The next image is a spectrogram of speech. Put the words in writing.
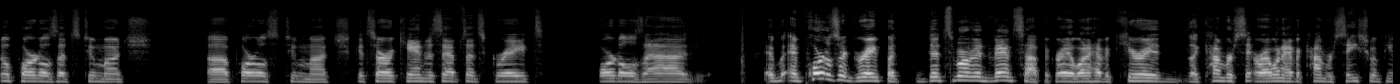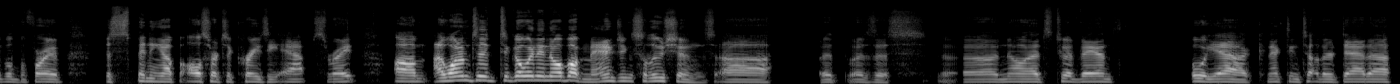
No portals, that's too much. Uh, portals, too much. Get started Canvas apps, that's great. Portals, uh, and, and, portals are great, but that's more of an advanced topic, right? I want to have a curated like conversation, or I want to have a conversation with people before I just spinning up all sorts of crazy apps, right? Um, I want them to, to go in and know about managing solutions. Uh, what, what is this? Uh, no, that's too advanced. Oh yeah, connecting to other data,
